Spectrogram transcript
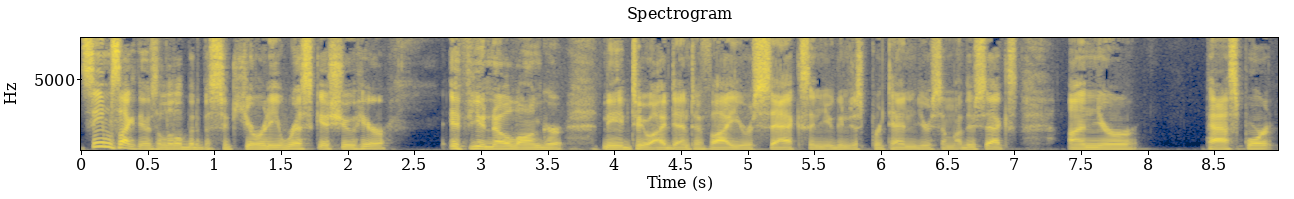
seems like there's a little bit of a security risk issue here. If you no longer need to identify your sex and you can just pretend you're some other sex on your passport,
